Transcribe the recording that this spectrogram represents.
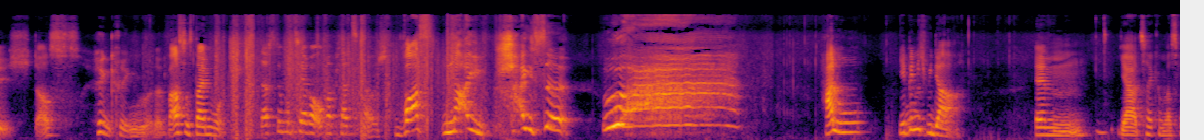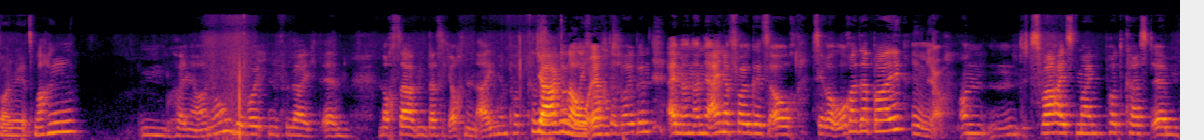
ich das hinkriegen würde. Was ist dein Wunsch? Dass du mit Sarah Aura Platz tauscht. Was? Nein! Scheiße! Uah! Hallo, hier bin ich wieder. Ähm, ja, zeig mal, was wollen wir jetzt machen? Hm, keine Ahnung. Wir wollten vielleicht ähm, noch sagen, dass ich auch einen eigenen Podcast Ja, habe, genau, wo ich er auch hat- dabei bin. Ähm, und in einer Folge ist auch Sarah Aura dabei. Ja. Und äh, zwar heißt mein Podcast ähm,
